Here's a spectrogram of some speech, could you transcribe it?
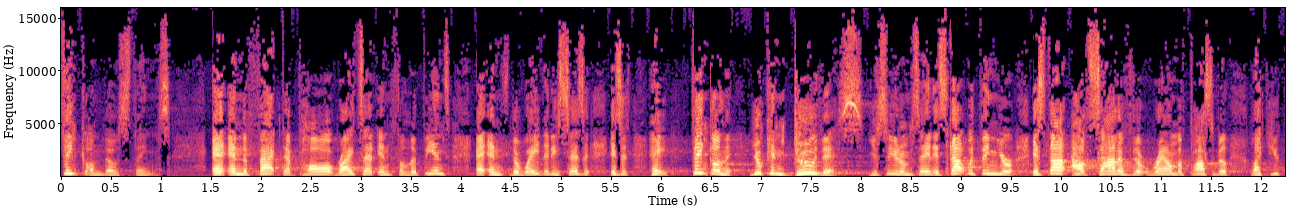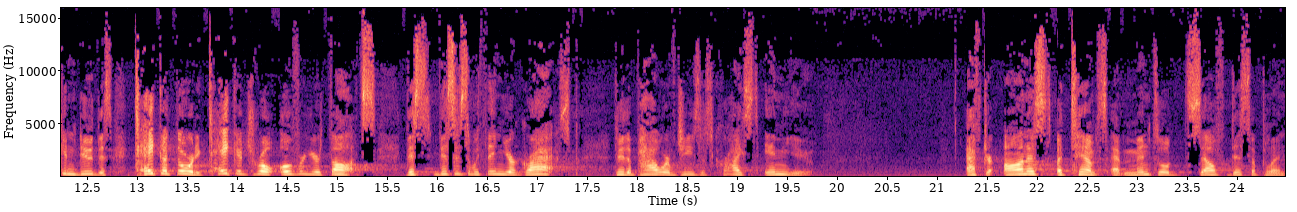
Think on those things. And, and, the fact that Paul writes that in Philippians and, and, the way that he says it is that, hey, think on it. You can do this. You see what I'm saying? It's not within your, it's not outside of the realm of possibility. Like you can do this. Take authority, take control over your thoughts. This, this is within your grasp through the power of Jesus Christ in you. After honest attempts at mental self discipline,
